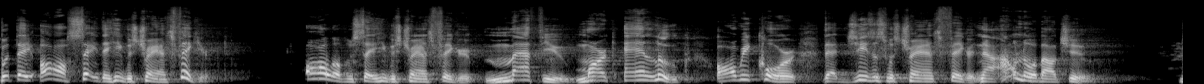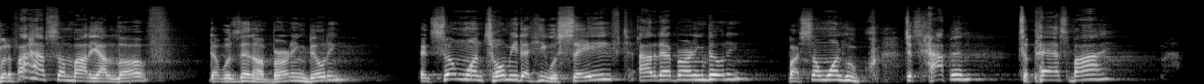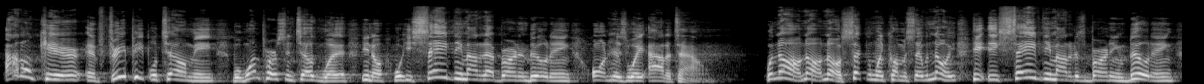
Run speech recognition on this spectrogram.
But they all say that he was transfigured. All of them say he was transfigured. Matthew, Mark, and Luke all record that Jesus was transfigured. Now, I don't know about you, but if I have somebody I love that was in a burning building, and someone told me that he was saved out of that burning building by someone who just happened to pass by, I don't care if three people tell me, well, one person tells me, well, you know, well, he saved him out of that burning building on his way out of town. Well, no, no, no. Second one come and say, well, no, he, he saved him out of this burning building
